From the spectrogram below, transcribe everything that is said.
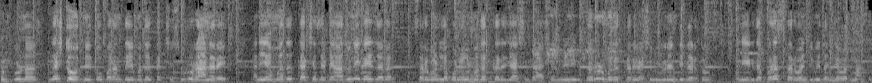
संपूर्ण नष्ट होत नाही तोपर्यंत हे मदत कक्ष सुरू राहणार आहे. आणि या मदत कक्षासाठी अजूनही काही जर सर्वांना कोणाला मदत करायची असेल तर आशांनी जरूर मदत करावी अशी मी विनंती करतो. आणि एकदा परत सर्वांची मी धन्यवाद मानतो.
